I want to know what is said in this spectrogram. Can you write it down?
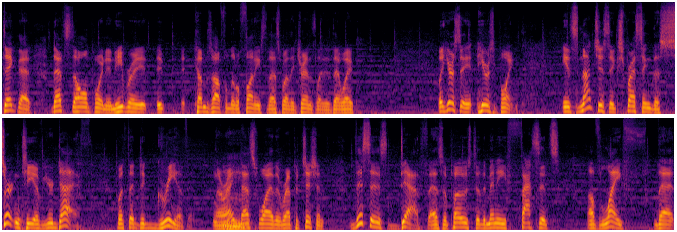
take that. That's the whole point. In Hebrew, it, it, it comes off a little funny, so that's why they translate it that way. But here's the here's the point. It's not just expressing the certainty of your death, but the degree of it. All right, hmm. that's why the repetition. This is death, as opposed to the many facets of life that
